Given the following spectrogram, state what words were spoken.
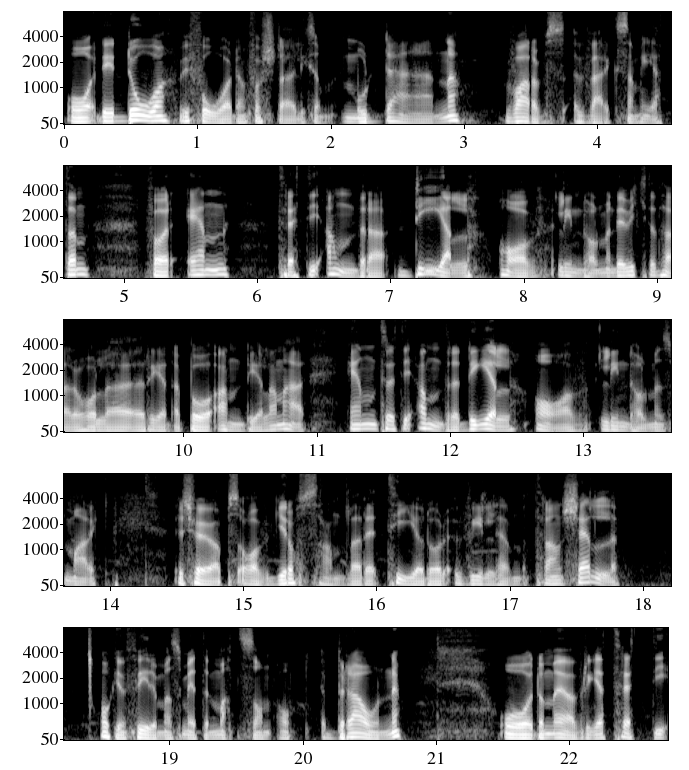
Och det är då vi får den första liksom, moderna varvsverksamheten. För en 32 del av Lindholmen, det är viktigt här att hålla reda på andelarna här, en 32 del av Lindholmens mark köps av grosshandlare Theodor Wilhelm Tranchell och en firma som heter Mattsson och Braune. Och de övriga 30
